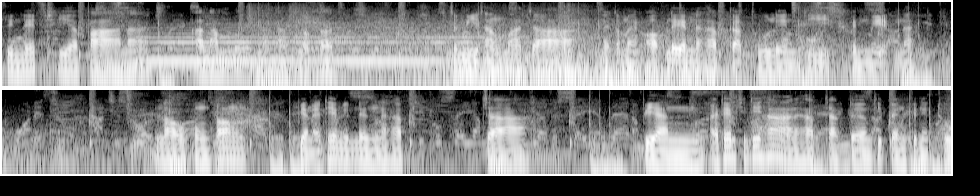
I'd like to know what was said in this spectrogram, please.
ซินเนเทียป่านะ อารัมโลมนะครับ แล้วก็จะมีทั้งมาจาในตำแหน่งออฟเลนนะครับ กับทูเลนที่เป็นเมดนะ เราคงต้องเปลี่ยนไอเทมนิดนึงนะครับ จะเปลี่ยนไอเทมชิ้นที่ 5 นะครับ จากเดิมที่เป็นฟินิ t ทู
